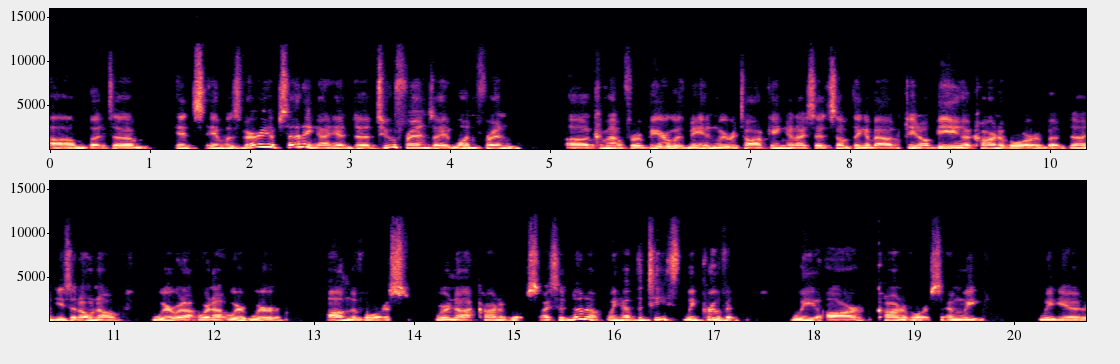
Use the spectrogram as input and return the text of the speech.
Um, but um, it's it was very upsetting. I had uh, two friends. I had one friend uh, come out for a beer with me, and we were talking, and I said something about you know being a carnivore, but uh, he said, "Oh no, we're not. We're not. We're we're omnivores. We're not carnivores." I said, "No, no. We have the teeth. We prove it. We are carnivores, and we we uh,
